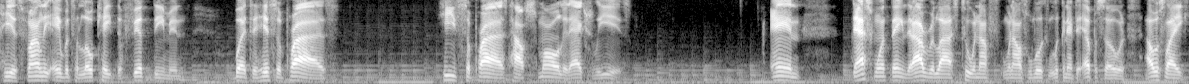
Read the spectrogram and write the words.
he is finally able to locate the fifth demon, but to his surprise, he's surprised how small it actually is. And that's one thing that I realized too when I when I was look, looking at the episode. I was like,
